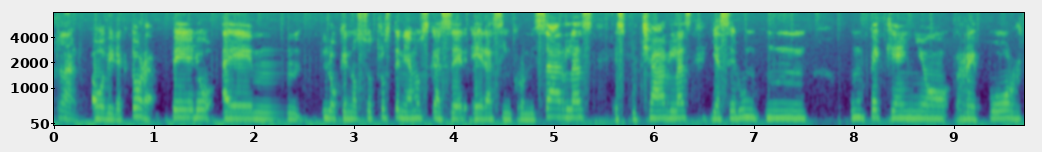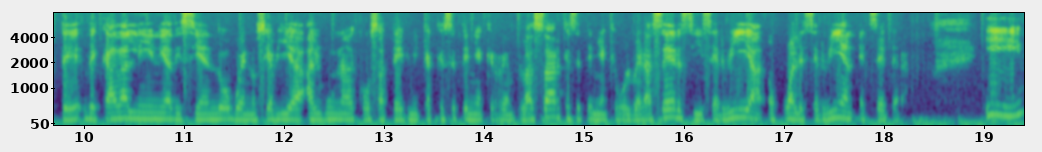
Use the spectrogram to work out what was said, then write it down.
claro. o directora, pero em, lo que nosotros teníamos que hacer era sincronizarlas, escucharlas y hacer un un pequeño reporte de cada línea diciendo, bueno, si había alguna cosa técnica que se tenía que reemplazar, que se tenía que volver a hacer, si servía o cuáles servían, etcétera. Y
